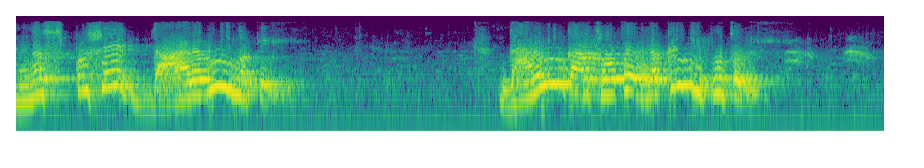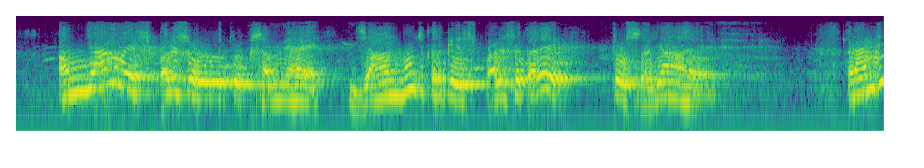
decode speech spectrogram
न स्पृशे दारवी मती दारवी का अर्थ होता है लकड़ी की पुतली। अनजान में स्पर्श हो तो क्षम्य है, जानबूझ करके स्पर्श करे तो सजा है। राम जी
